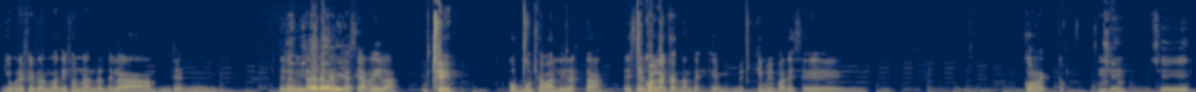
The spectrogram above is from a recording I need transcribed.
Yo prefiero el Mati Fernández de la, del- de la De mitad de la arriba. hacia arriba, Sí. con mucha más libertad. Ese es el Con Mati Fernández que me, que me parece correcto. Sí, sí.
